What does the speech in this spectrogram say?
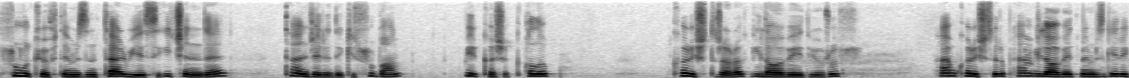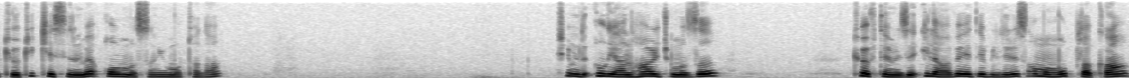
Sulu köftemizin terbiyesi içinde tenceredeki sudan bir kaşık alıp karıştırarak ilave ediyoruz. Hem karıştırıp hem ilave etmemiz gerekiyor ki kesilme olmasın yumurtada. Şimdi ılıyan harcımızı köftemize ilave edebiliriz ama mutlaka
